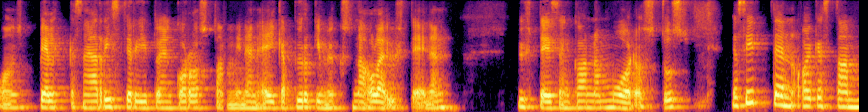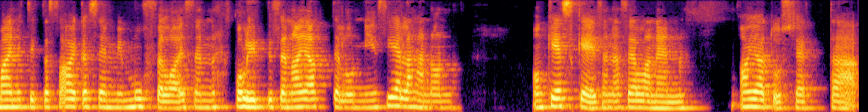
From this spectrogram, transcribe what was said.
on pelkkä ristiriitojen korostaminen, eikä pyrkimyksenä ole yhteinen yhteisen kannan muodostus. Ja sitten oikeastaan mainitsit tässä aikaisemmin muffelaisen poliittisen ajattelun, niin siellähän on, on keskeisenä sellainen ajatus, että,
